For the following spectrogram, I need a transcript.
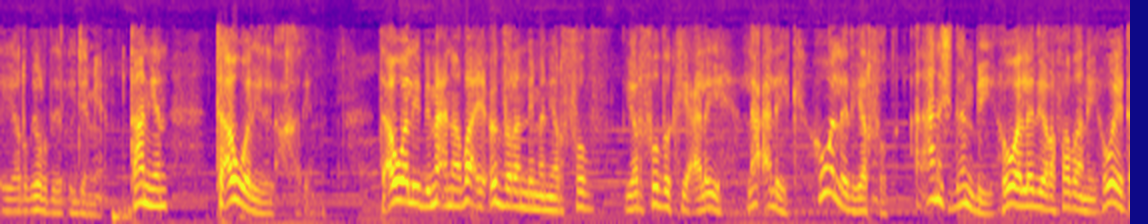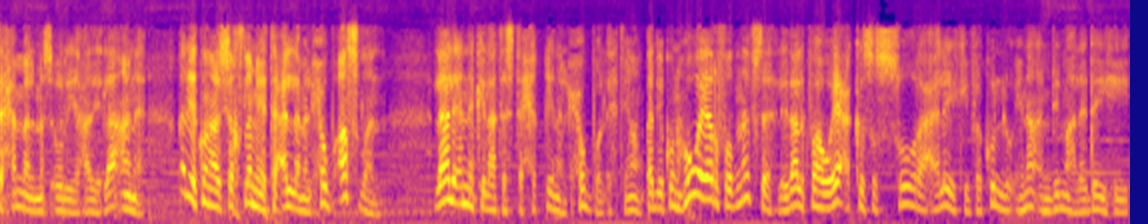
يرضي الجميع. ثانيا تأولي للآخرين. تأولي بمعنى ضعي عذرا لمن يرفض يرفضك عليه لا عليك هو الذي يرفض. أنا إيش ذنبي؟ هو الذي رفضني هو يتحمل المسؤولية هذه لا أنا. قد يكون هذا الشخص لم يتعلم الحب أصلا. لا لأنك لا تستحقين الحب والاهتمام. قد يكون هو يرفض نفسه لذلك فهو يعكس الصورة عليك فكل إناء بما لديه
